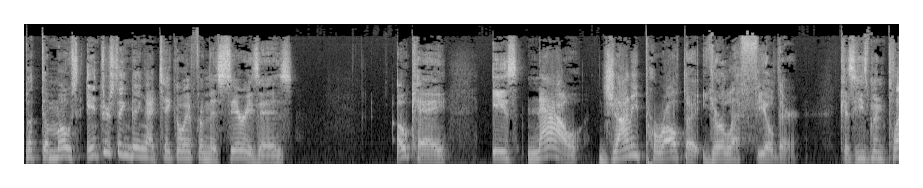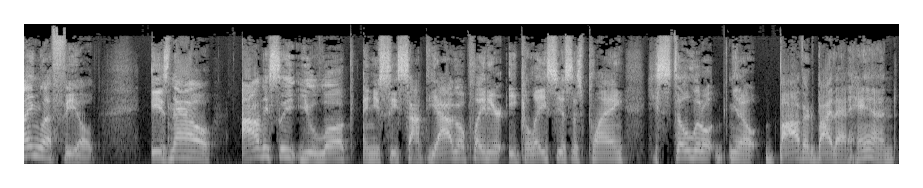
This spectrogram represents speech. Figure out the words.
But the most interesting thing I take away from this series is okay, is now Jhonny Peralta your left fielder? Because he's been playing left field. Is now obviously you look and you see Santiago played here. Iglesias is playing. He's still a little you know bothered by that hand.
